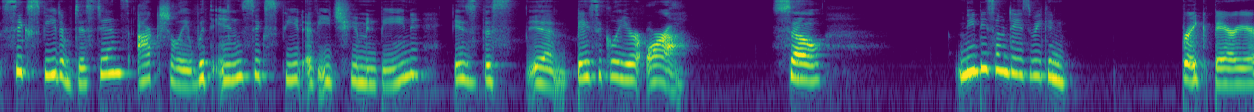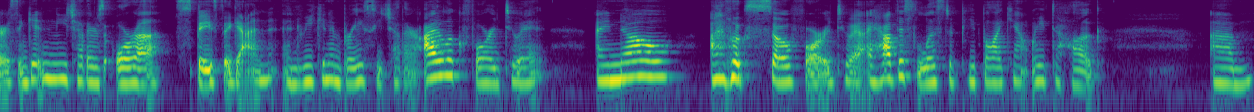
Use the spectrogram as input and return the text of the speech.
six feet of distance, actually, within six feet of each human being, is this um, basically your aura. So maybe some days we can break barriers and get in each other's aura space again and we can embrace each other. I look forward to it. I know I look so forward to it. I have this list of people I can't wait to hug. Um,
